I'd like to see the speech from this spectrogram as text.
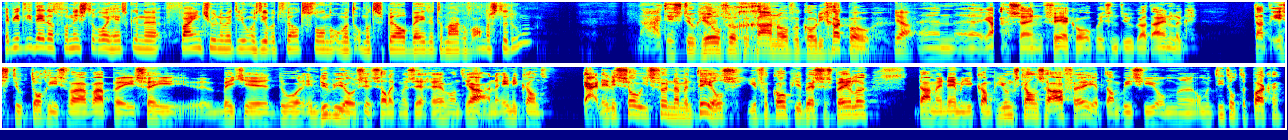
Heb je het idee dat Van Nistelrooy heeft kunnen fine-tunen met de jongens die op het veld stonden om het, om het spel beter te maken of anders te doen? Nou, het is natuurlijk heel veel gegaan over Cody Gakpo. Ja. En uh, ja, zijn verkoop is natuurlijk uiteindelijk... Dat is natuurlijk toch iets waar, waar PSV een beetje door in dubio zit, zal ik maar zeggen. Want ja, aan de ene kant... Ja, dit is zoiets fundamenteels. Je verkoopt je beste speler. Daarmee neem je je kampioenskansen af. Hè? Je hebt de ambitie om, uh, om een titel te pakken.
